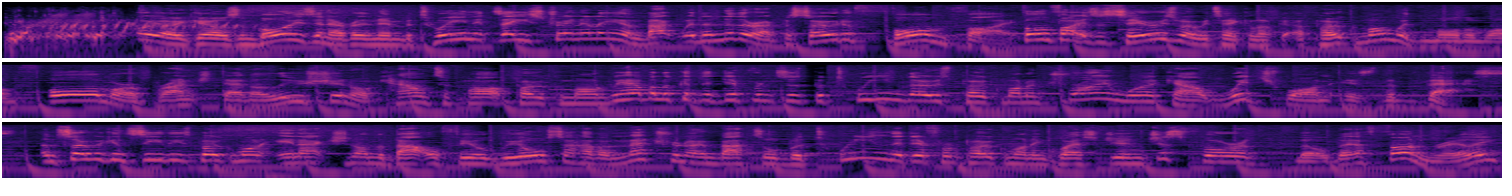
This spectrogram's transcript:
you. Oi oi girls and boys and everything in between, it's Ace Trainer Liam back with another episode of Form Fight. Form Fight is a series where we take a look at a Pokemon with more than one form or a branched evolution or counterpart Pokemon. We have a look at the differences between those Pokemon and try and work out which one is the best. And so we can see these Pokemon in action on the battlefield. We also have a metronome battle between the different Pokemon in question just for a little bit of fun really.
